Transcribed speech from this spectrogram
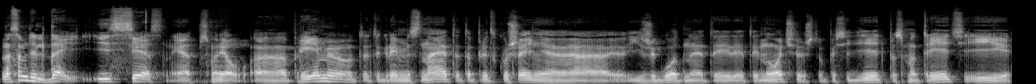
На самом деле, да, естественно, я посмотрел э, премию, вот это Грэммис Найт, это предвкушение э, ежегодное этой, этой ночи, чтобы посидеть, посмотреть. И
